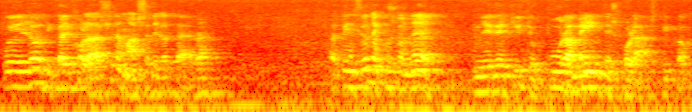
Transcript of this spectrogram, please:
quello di calcolarsi la massa della Terra. Attenzione, questo non è un esercizio puramente scolastico.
